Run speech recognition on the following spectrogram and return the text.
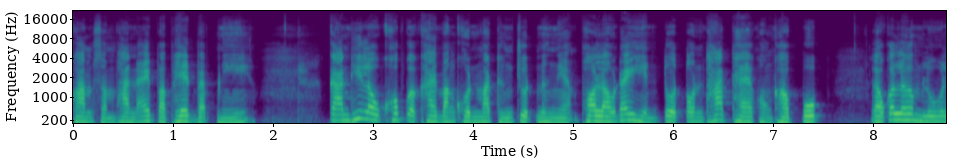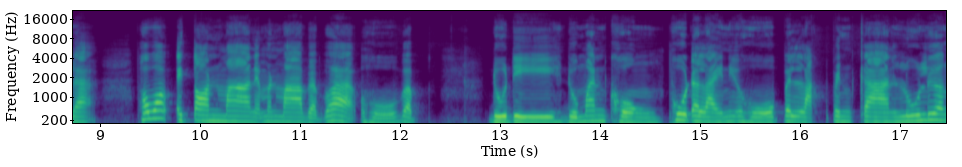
ความสัมพันธ์ไอ้ประเภทแบบนี้ การที่เราครบกับใครบางคนมาถึงจุดหนึ่งเนี่ยพอเราได้เห็นตัวตนธาตุแท้ของเขาปุ๊บ เราก็เริ่มรู้แล้ว เพราะว่าไอตอนมาเนี่ยมันมาแบบว่าโอ้โหแบบดูดีดูมั่นคง พูดอะไรนี่โอ้โหเป็นหลักเป็นการรู้เรื่อง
